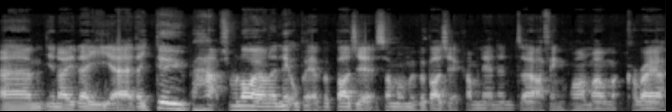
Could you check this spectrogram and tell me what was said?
um, you know, they uh, they do perhaps rely on a little bit of a budget, someone with a budget coming in, and uh, I think Juan Manuel Correa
